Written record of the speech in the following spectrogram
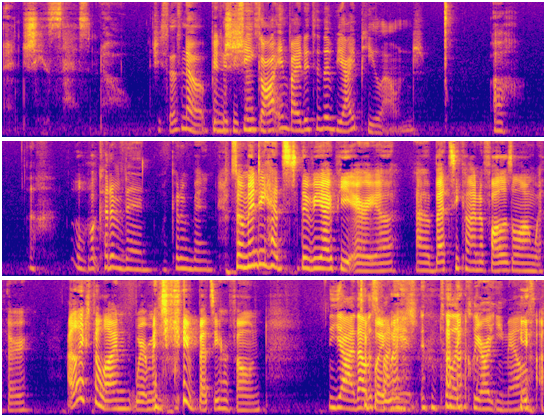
and she says no. She says no because she she, got no. invited to the VIP lounge. Ugh. Ugh. Ugh. What could have been? What could have been? So Mindy heads to the VIP area. Uh, Betsy kind of follows along with her. I liked the line where Mindy gave Betsy her phone. Yeah, that was funny to like clear out emails. Yeah.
